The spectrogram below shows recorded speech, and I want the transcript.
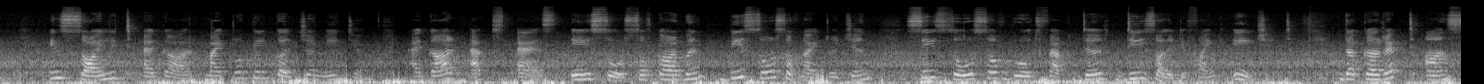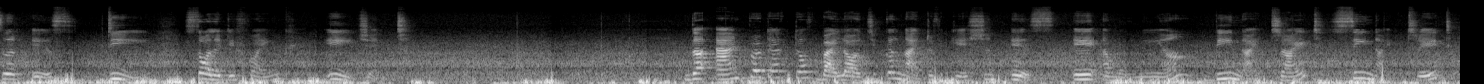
In solid agar microbial culture medium, agar acts as A source of carbon, B source of nitrogen, C source of growth factor, D solidifying agent. The correct answer is D solidifying agent. The end product of biological nitrification is A. ammonia, B. nitrite, C. nitrate,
